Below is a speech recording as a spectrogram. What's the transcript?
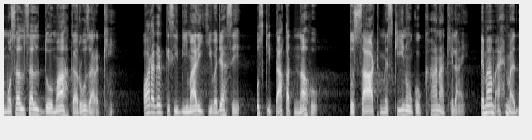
مسلسل دو ماہ کا روزہ رکھیں۔ اور اگر کسی بیماری کی وجہ سے اس کی طاقت نہ ہو تو ساٹھ مسکینوں کو کھانا کھلائیں۔ امام احمد،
